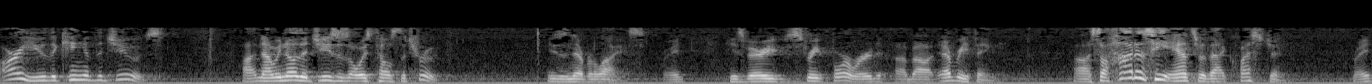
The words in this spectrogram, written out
Are you the king of the Jews? Uh, now we know that Jesus always tells the truth. Jesus never lies, right? He's very straightforward about everything. Uh, so how does he answer that question, right?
